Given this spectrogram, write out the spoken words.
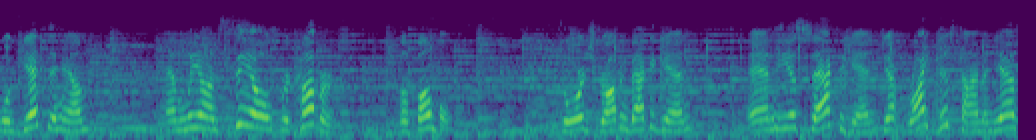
will get to him, and Leon Seals recovers the fumble. George dropping back again, and he is sacked again. Jeff Wright this time, and yes,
